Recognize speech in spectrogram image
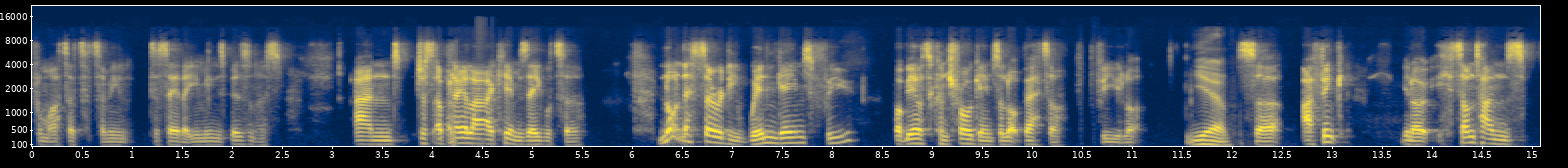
from Arteta to mean to say that he means business, and just a player like him is able to not necessarily win games for you, but be able to control games a lot better for you lot. Yeah, So I think, you know, sometimes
